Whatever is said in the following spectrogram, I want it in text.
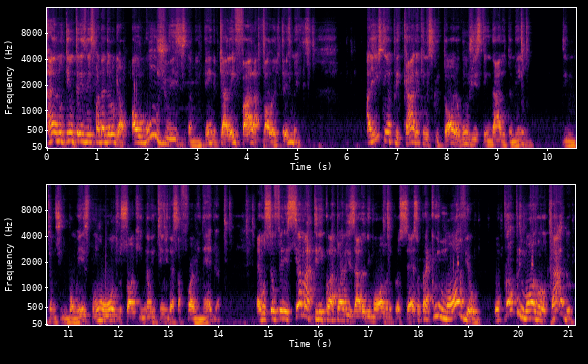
Ah, eu não tenho três meses para dar de aluguel. Alguns juízes também entendem, porque a lei fala valor de três meses. A gente tem aplicado aqui no escritório, alguns juízes têm dado também, tem, temos tido bom êxito, um ou outro só que não entende dessa forma e nega, é você oferecer a matrícula atualizada do imóvel no processo para que o imóvel, o próprio imóvel locado,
